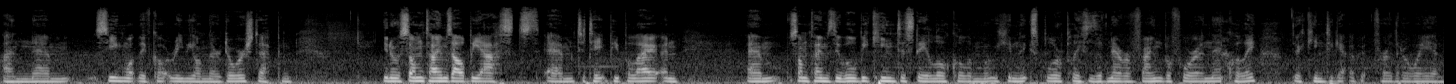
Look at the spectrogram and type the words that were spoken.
and um, seeing what they've got really on their doorstep. And, you know, sometimes I'll be asked um, to take people out and um, sometimes they will be keen to stay local and we can explore places they've never found before, and equally, they're keen to get a bit further away and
